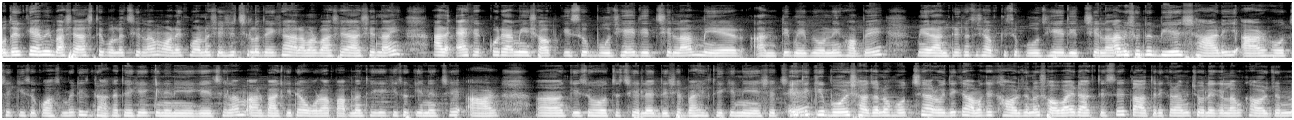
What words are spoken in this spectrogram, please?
ওদেরকে আমি বাসায় আসতে বলেছিলাম। অনেক মানুষ এসেছিল দেখে আর আমার বাসায় আসে নাই। আর এক এক করে আমি সব কিছু বুঝিয়ে দিচ্ছিলাম। মেয়ের আন্টি মেবি উনি হবে। মেয়ের আন্টির কাছে সব কিছু বুঝিয়ে দিচ্ছিলাম। আমি শুধু বিয়ের শাড়ি আর হচ্ছে কিছু কসমেটিক্স ঢাকা থেকে কিনে নিয়ে গিয়েছিলাম। আর বাকিটা ওরা পাবনা থেকে কিছু কিনেছে আর কিছু হচ্ছে ছেলের দেশের বাহির থেকে নিয়ে এসেছে। এদিকে বই সাজানো হচ্ছে আর ওইদিকে আমাকে খাওয়ার জন্য সবাই ডাকতেছে। তাড়াতাড়ি করে আমি চলে গেলাম খাওয়ার জন্য।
